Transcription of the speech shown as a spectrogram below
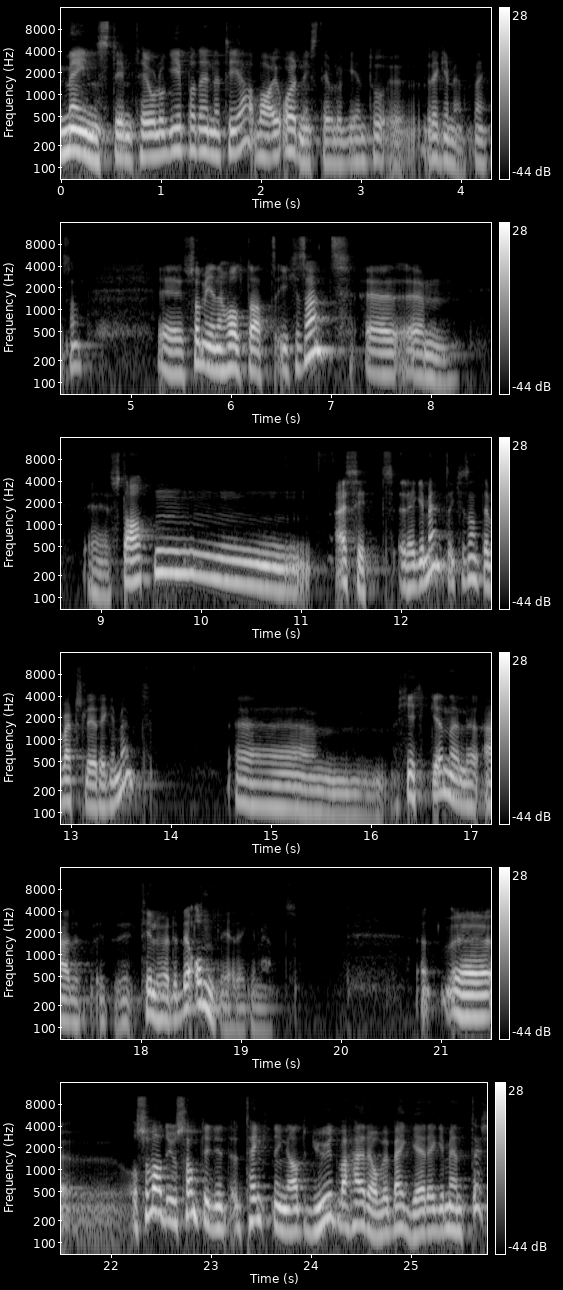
mainstream-teologi på denne tida var jo ordningsteologien, to, eh, regimentene. ikke sant? Eh, som inneholdt at ikke sant? Eh, staten er sitt regiment, ikke sant? det verdslige regiment. Kirken eller er, tilhører det åndelige regiment. Eh, og så var det jo samtidig tenkninga at Gud var herre over begge regimenter.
